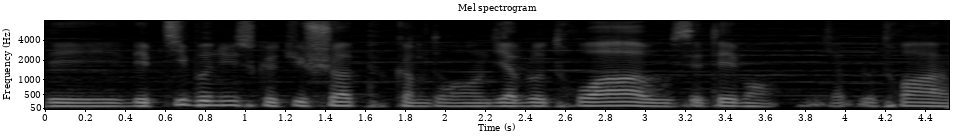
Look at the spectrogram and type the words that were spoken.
des, des petits bonus que tu chopes comme dans Diablo 3 où c'était bon Diablo 3 euh,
